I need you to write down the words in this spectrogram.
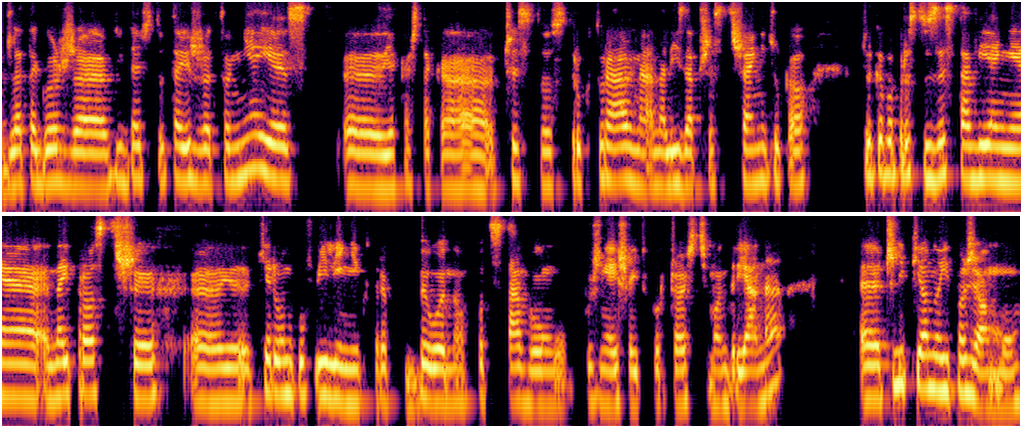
dlatego że widać tutaj, że to nie jest E, jakaś taka czysto strukturalna analiza przestrzeni, tylko, tylko po prostu zestawienie najprostszych e, kierunków i linii, które były no, podstawą późniejszej twórczości Mondriana, e, czyli pionu i poziomu.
